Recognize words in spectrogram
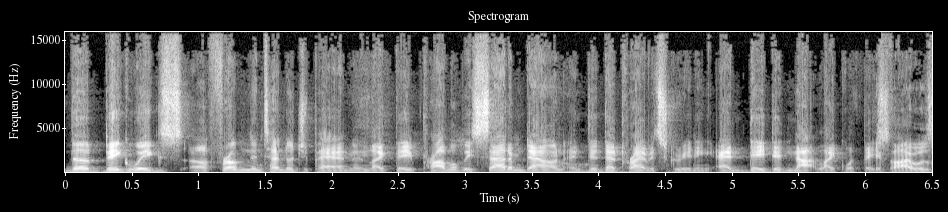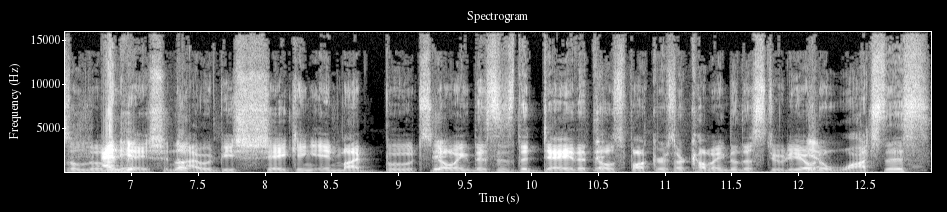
the bigwigs uh, from Nintendo Japan and like they probably sat him down and did that private screening and they did not like what they If saw. I was he- Illumination, look- I would be shaking in my boots knowing this is the day that those fuckers are coming to the studio Yeah. to watch this.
